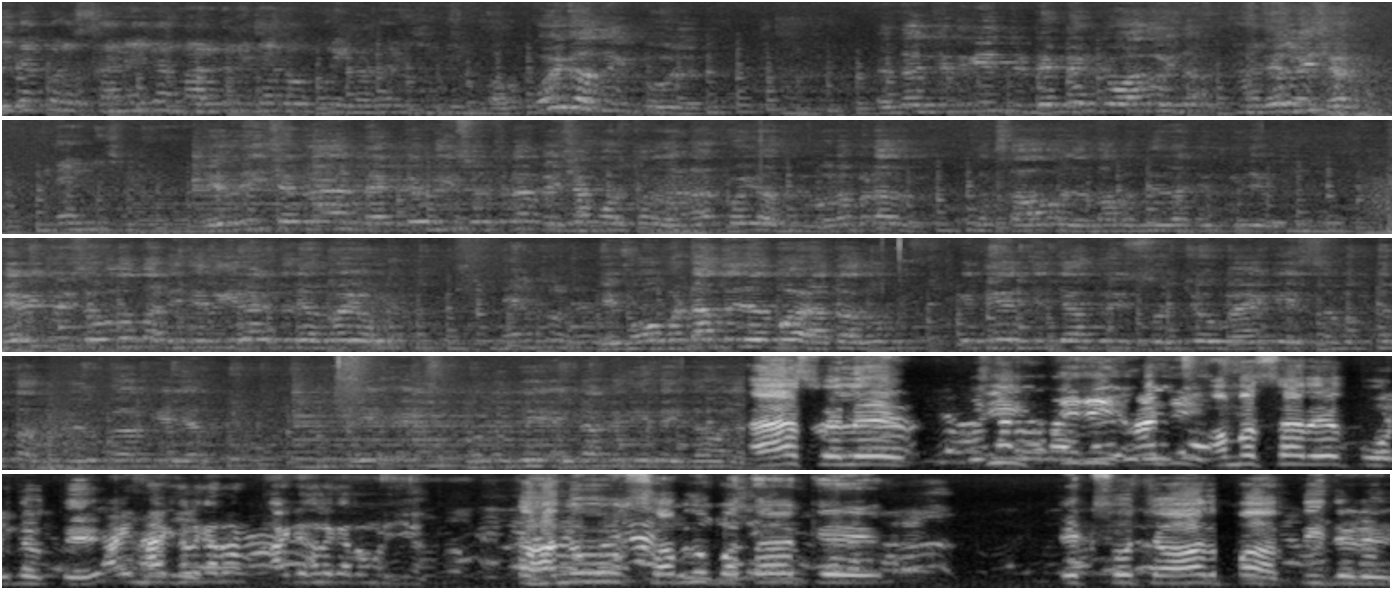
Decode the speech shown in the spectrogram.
ਜੀ ਭਰੋਸਾ ਨਹੀਂਗਾ ਮਾਲਕ ਨੇ ਜਦੋਂ ਪੂਰੀ ਕਰ ਦੇਣੀ ਕੋਈ ਗੱਲ ਨਹੀਂ, ਕੋਈ ਇਦਾਂ ਜ਼ਿੰਦਗੀ ਚ ਡੇਢ ਜਵਾਨ ਹੋਈਦਾ ਦਿਲ ਨਹੀਂ ਛੱਡ। ਦਿਨ ਨਹੀਂ ਛੱਡਣਾ। ਦਿਲ ਨਹੀਂ ਛੱਡਣਾ ਨੈਗੇਟਿਵ ਨਹੀਂ ਸੋਚਣਾ ਹਮੇਸ਼ਾ ਪੋਜ਼ਿਟਿਵ ਰਹਿਣਾ ਕੋਈ ਗੱਲ ਨਹੀਂ ਬੜਾ ਬੜਾ ਨੁਕਸਾਨ ਹੋ ਜਾਂਦਾ ਬੰਦੇ ਦਾ ਜ਼ਿੰਦਗੀ ਦੇ ਵਿੱਚ। ਇਹ ਵੀ ਤੁਸੀਂ ਸਮਝੋ ਤੁਹਾਡੀ ਜ਼ਿੰਦਗੀ ਦਾ ਇੱਕ ਤਜਰਬਾ ਹੀ ਹੋਊਗਾ ਬਿਲਕੁਲ। ਇਹ ਬਹੁਤ ਵੱਡਾ ਤਜਰਬਾ ਹੋਇਆ ਤੁਹਾਨੂੰ। ਕਿੰਨੀਆਂ ਚੀਜ਼ਾਂ ਤੁਸੀਂ ਸੋਚੋ ਬਹਿ ਕੇ ਸਬਕ ਤੇ ਤੁਹਾਨੂੰ ਮਿਲੂਗਾ ਕਿ ਯਾਰ ਹੋ ਇਸ ਵੇਲੇ ਜੀ ਜੀ ਜੀ ਹਾਂਜੀ। ਅੰਮ੍ਰਿਤਸਰ 에ਅਰਪੋਰਟ ਦੇ ਉੱਤੇ ਮਾਈਕ ਹਲ ਕਰੋ ਮਾਈਕ ਹਲ ਕਰੋ ਮੜੀ ਤੁਹਾਨੂੰ ਸਭ ਨੂੰ ਪਤਾ ਕਿ 104 ਭਾਰਤੀ ਜਿਹੜੇ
